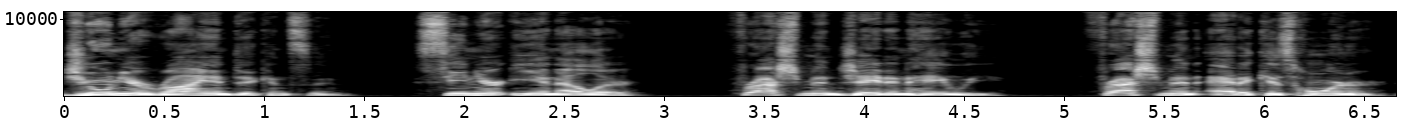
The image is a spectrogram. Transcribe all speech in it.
Junior Ryan Dickinson, Senior Ian Eller, Freshman Jaden Haley, Freshman Atticus Horner,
